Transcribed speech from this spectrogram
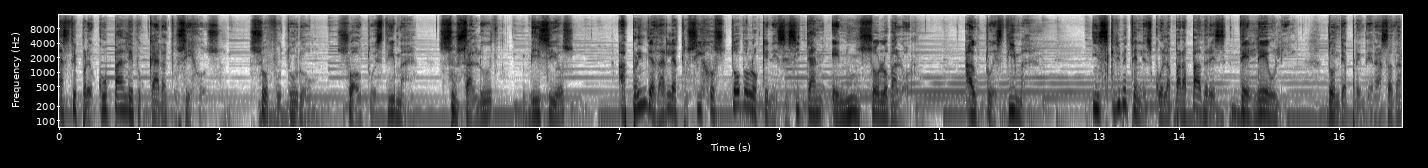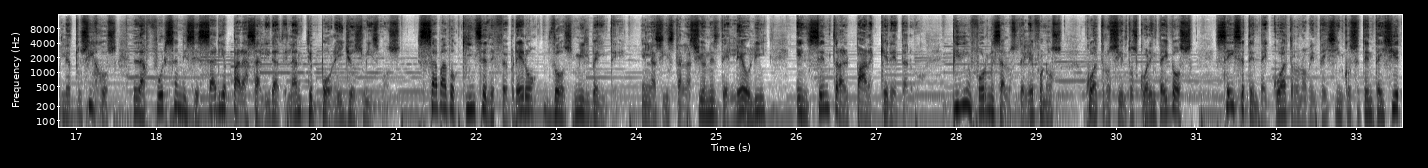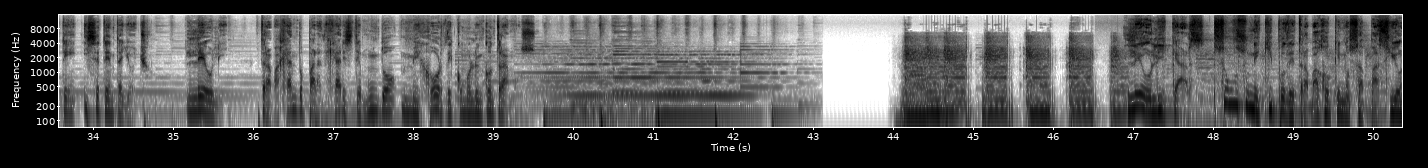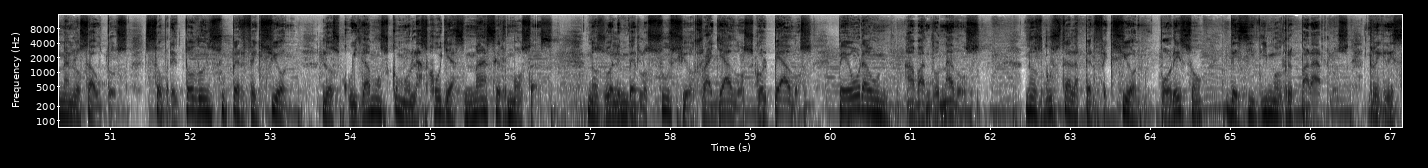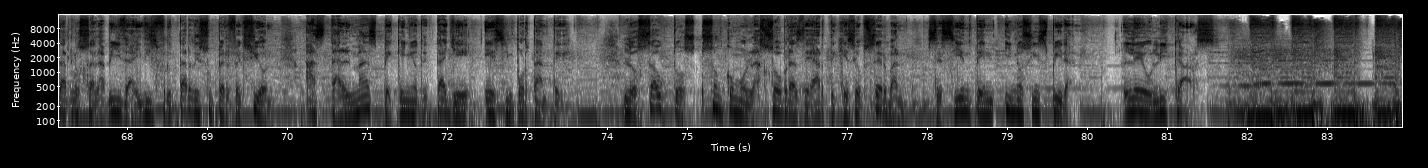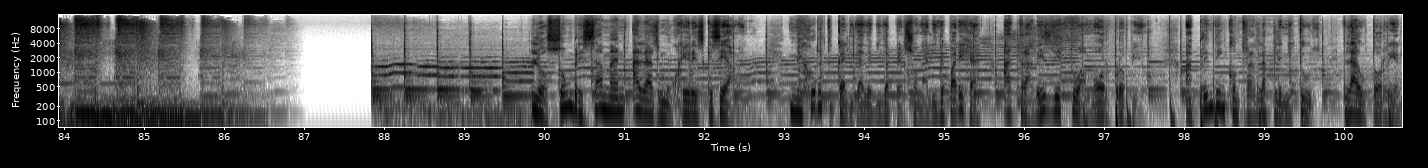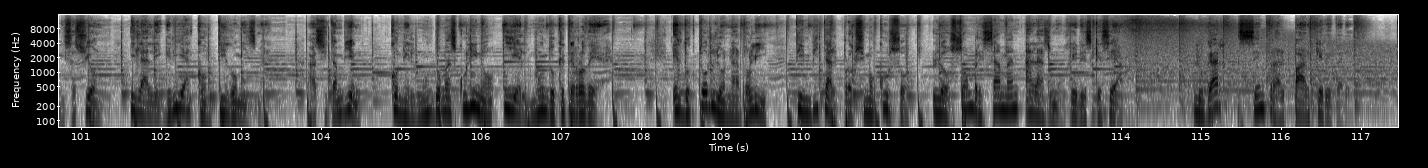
más te preocupa al educar a tus hijos? ¿Su futuro? ¿Su autoestima? ¿Su salud? ¿Vicios? Aprende a darle a tus hijos todo lo que necesitan en un solo valor. Autoestima. Inscríbete en la escuela para padres de Leoli, donde aprenderás a darle a tus hijos la fuerza necesaria para salir adelante por ellos mismos. Sábado 15 de febrero 2020, en las instalaciones de Leoli en Central Park Querétaro. Pide informes a los teléfonos 442-674-9577 y 78. Leoli, trabajando para dejar este mundo mejor de como lo encontramos. Leoli Cars, somos un equipo de trabajo que nos apasionan los autos, sobre todo en su perfección. Los cuidamos como las joyas más hermosas. Nos duelen verlos sucios, rayados, golpeados, peor aún, abandonados. Nos gusta la perfección, por eso decidimos repararlos, regresarlos a la vida y disfrutar de su perfección. Hasta el más pequeño detalle es importante. Los autos son como las obras de arte que se observan, se sienten y nos inspiran. Leo Lee Cars. Los hombres aman a las mujeres que se aman. Mejora tu calidad de vida personal y de pareja a través de tu amor propio. Aprende a encontrar la plenitud, la autorrealización y la alegría contigo misma. Así también con el mundo masculino y el mundo que te rodea. El doctor Leonardo Lee te invita al próximo curso Los hombres aman a las mujeres que se aman. Lugar Central Park Querétaro.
